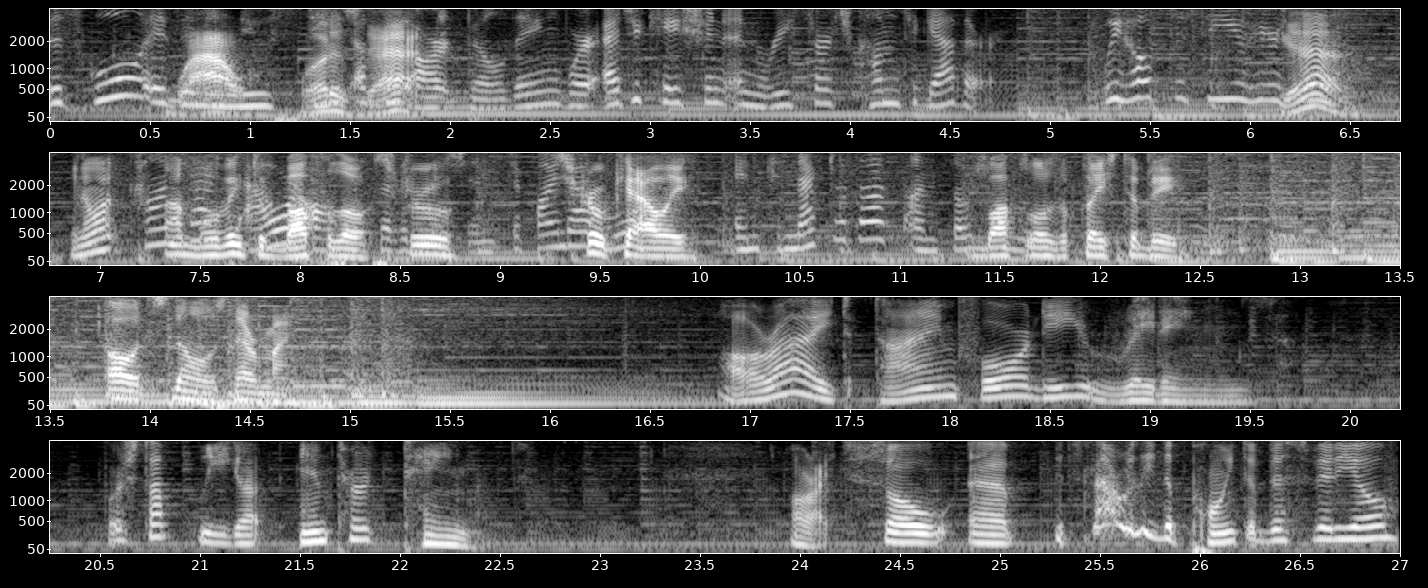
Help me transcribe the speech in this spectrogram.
The school is Wow, in a new state-of-the-art building where education and research come together. We hope to see you here Yeah. soon. You know what? Contact I'm moving to Buffalo. Screw, to screw Cali. And connect with us on social Buffalo's media. the place to be. Oh, it snows. Never mind. All right, time for the ratings. First up, we got entertainment. All right, so uh, it's not really the point of this video,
